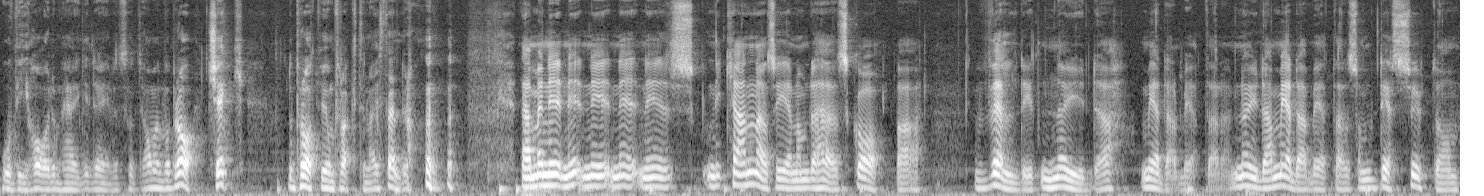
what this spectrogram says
och vi har de här grejerna. Så att, ja men vad bra, check! Då pratar vi om frakterna istället. Nej, men ni, ni, ni, ni, ni, ni kan alltså genom det här skapa väldigt nöjda medarbetare. Nöjda medarbetare som dessutom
